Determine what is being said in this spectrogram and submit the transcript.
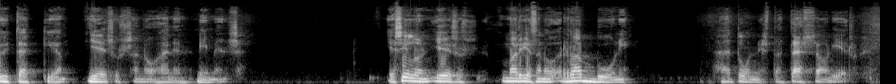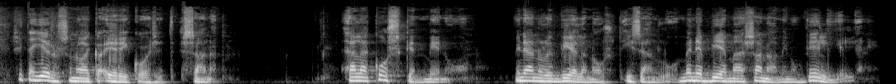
Yhtäkkiä Jeesus sanoo hänen nimensä. Ja silloin Jeesus, Maria sanoo rabbuuni, hän tunnistaa, tässä on Jeesus. Sitten Jeesus sanoo aika erikoiset sanat. Älä koske minuun. Minä en ole vielä noussut isän luo. Mene viemään sanaa minun veljilleni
